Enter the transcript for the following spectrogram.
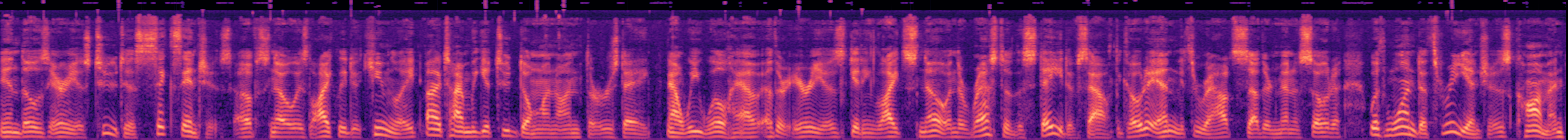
In those areas, 2 to 6 inches of snow is likely to accumulate by the time we get to dawn on Thursday. Now, we we will have other areas getting light snow in the rest of the state of South Dakota and throughout southern Minnesota, with one to three inches common,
